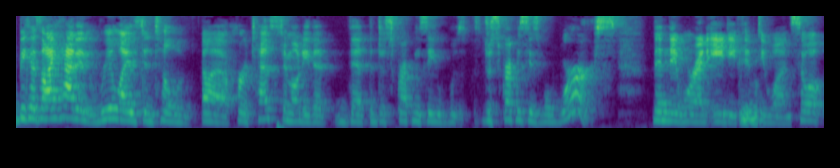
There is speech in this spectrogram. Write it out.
because I hadn't realized until uh, her testimony that that the discrepancy was discrepancies were worse than they were at AD Mm-hmm. 51. So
